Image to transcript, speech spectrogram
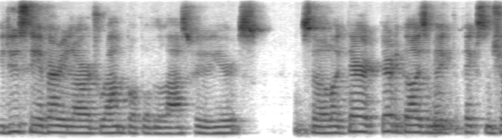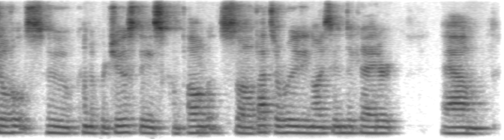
you do see a very large ramp up over the last few years. So like they're they're the guys who make the picks and shovels who kind of produce these components. So that's a really nice indicator um,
